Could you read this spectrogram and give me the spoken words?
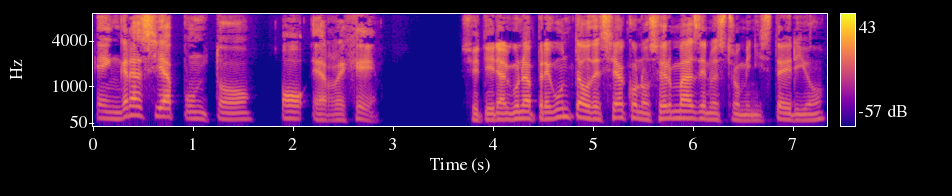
en gracia.org. Si tiene alguna pregunta o desea conocer más de nuestro ministerio,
